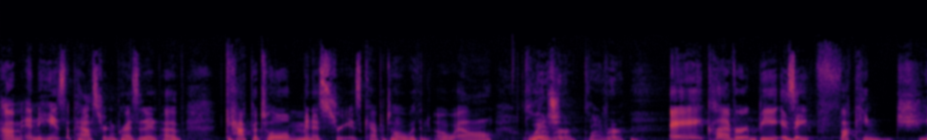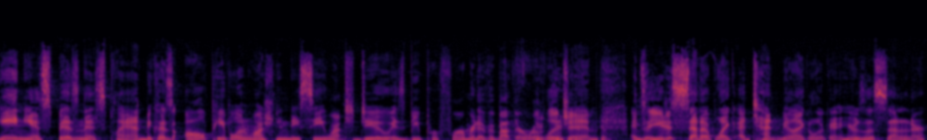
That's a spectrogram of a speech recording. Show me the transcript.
Um, and he's the pastor and president of Capitol Ministries, Capitol with an O L, which Clever. A, clever. B, is a fucking genius business plan because all people in Washington, D.C. want to do is be performative about their religion. and so you just set up like a tent and be like, look at, here's this senator.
